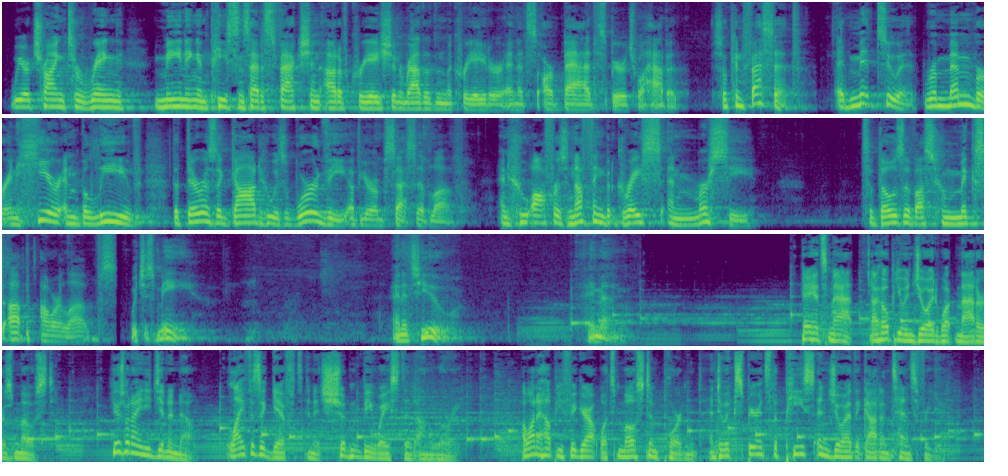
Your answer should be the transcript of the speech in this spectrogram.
We are trying to wring meaning and peace and satisfaction out of creation rather than the creator, and it's our bad spiritual habit. So confess it. Admit to it. Remember and hear and believe that there is a God who is worthy of your obsessive love and who offers nothing but grace and mercy to those of us who mix up our loves, which is me. And it's you. Amen. Hey, it's Matt. I hope you enjoyed what matters most. Here's what I need you to know life is a gift, and it shouldn't be wasted on worry. I want to help you figure out what's most important and to experience the peace and joy that God intends for you.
